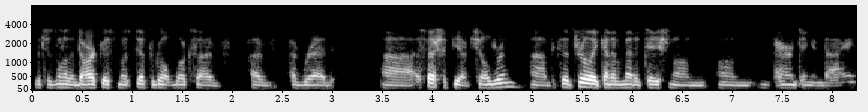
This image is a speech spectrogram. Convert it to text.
which is one of the darkest, most difficult books I've I've, I've read, uh, especially if you have children, uh, because it's really kind of a meditation on on parenting and dying.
